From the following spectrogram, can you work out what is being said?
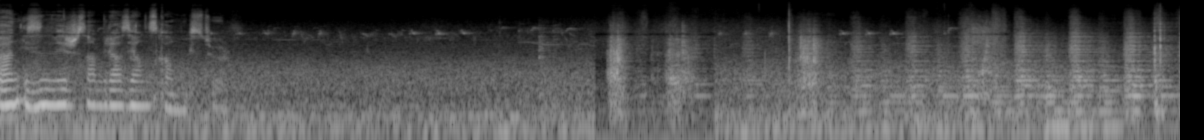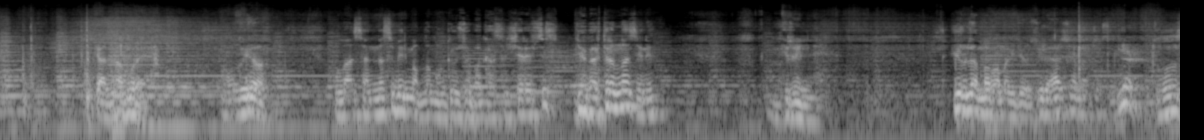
Ben izin verirsen biraz yalnız kalmak istiyorum. Gel lan buraya. Ne oluyor? Ulan sen nasıl benim ablama göze bakarsın şerefsiz? Gebertirim lan seni. İndir elini. Yürü lan babama gidiyoruz. Yürü her şeyi anlatacaksın. Yürü. Dur.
